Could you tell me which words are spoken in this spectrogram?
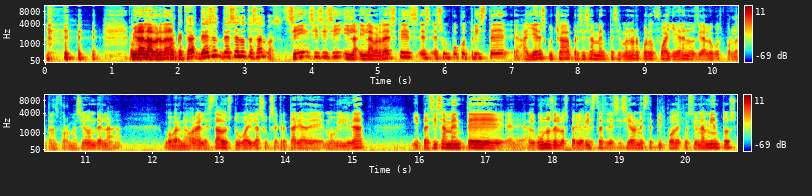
Mira, la verdad... Porque de ese, de ese no te salvas. Sí, sí, sí, sí. Y la, y la verdad es que es, es, es, un poco triste. Ayer escuchaba precisamente, si mal no recuerdo, fue ayer en los diálogos por la transformación de la gobernadora del estado, estuvo ahí la subsecretaria de movilidad y precisamente eh, algunos de los periodistas les hicieron este tipo de cuestionamientos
